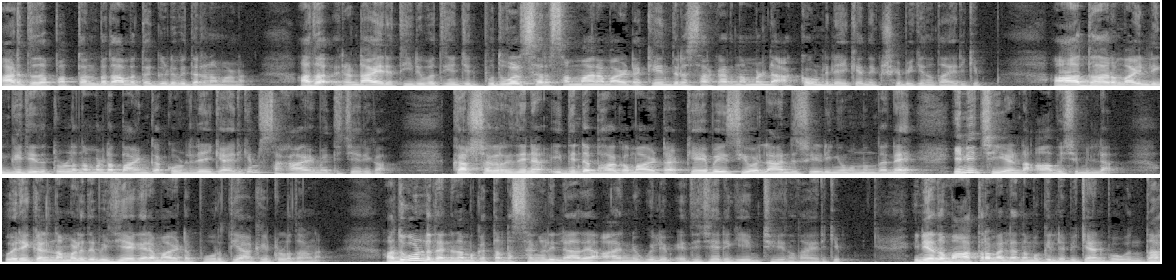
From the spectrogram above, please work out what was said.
അടുത്തത് പത്തൊൻപതാമത്തെ ഗഡു വിതരണമാണ്. അത് രണ്ടായിരത്തി ഇരുപത്തിയഞ്ചിൽ പുതുവത്സര സമ്മാനമായിട്ട് കേന്ദ്ര സർക്കാർ നമ്മളുടെ അക്കൗണ്ടിലേക്ക് നിക്ഷേപിക്കുന്നതായിരിക്കും. ആധാറുമായി ലിങ്ക് ചെയ്തിട്ടുള്ള നമ്മുടെ ബാങ്ക് അക്കൗണ്ടിലേക്കായിരിക്കും സഹായം എത്തിച്ചേരുക. കർഷകർ ഇതിന് ഇതിന്റെ ഭാഗമായിട്ട് കെ വൈ സിയോ ലാൻഡ് സീഡിങ്ങോ ഒന്നും തന്നെ ഇനി ചെയ്യേണ്ട ആവശ്യമില്ല. ഒരിക്കൽ നമ്മളിത് വിജയകരമായിട്ട് പൂർത്തിയാക്കിയിട്ടുള്ളതാണ്. അതുകൊണ്ട് തന്നെ നമുക്ക് തടസ്സങ്ങളില്ലാതെ ആനുകൂല്യം എത്തിച്ചേരുകയും ചെയ്യുന്നതായിരിക്കും. ഇനി അത് മാത്രമല്ല നമുക്ക് ലഭിക്കാൻ പോകുന്നത്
